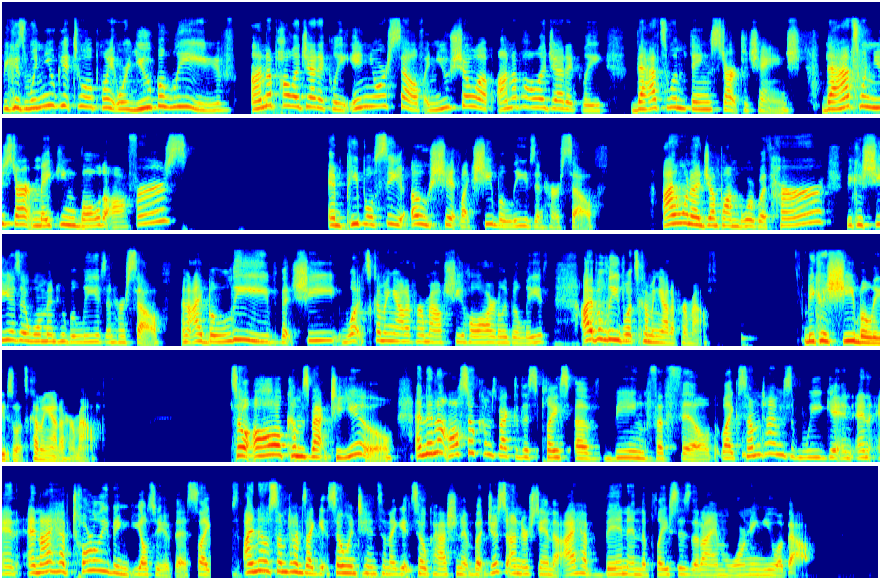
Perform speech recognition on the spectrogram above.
Because when you get to a point where you believe unapologetically in yourself and you show up unapologetically, that's when things start to change. That's when you start making bold offers and people see, oh shit, like she believes in herself. I want to jump on board with her because she is a woman who believes in herself. And I believe that she, what's coming out of her mouth, she wholeheartedly believes. I believe what's coming out of her mouth because she believes what's coming out of her mouth. So it all comes back to you. And then it also comes back to this place of being fulfilled. Like sometimes we get in, and and and I have totally been guilty of this. Like I know sometimes I get so intense and I get so passionate, but just understand that I have been in the places that I am warning you about.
